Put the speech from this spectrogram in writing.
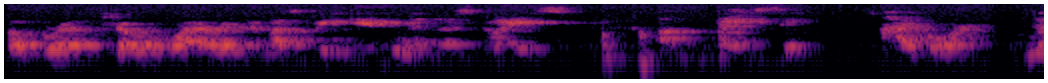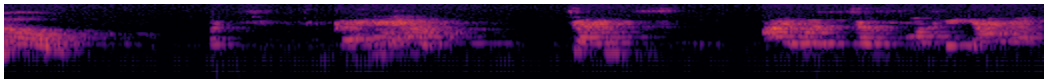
of redstone wiring that must be hidden in this place. Amazing. Ivor, no. But you think I am? James, I was just looking at it.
